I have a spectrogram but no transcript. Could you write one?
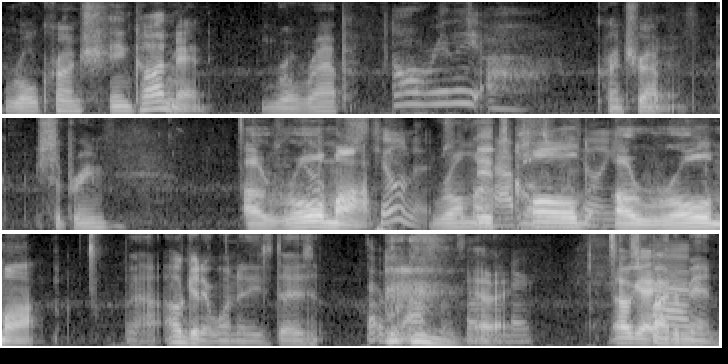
roll crunch, In Con Man, roll wrap, Oh really? Ah, crunch wrap, supreme. a roll she's mop. killing it. Roll She's mop. It's happy, called a roll mop. Uh, I'll get it one of these days. That would be awesome. So All right. Okay. Spider- Spider-Man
